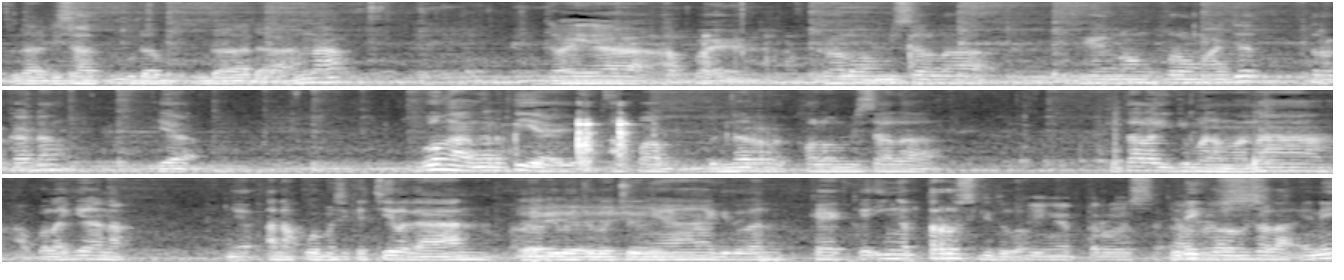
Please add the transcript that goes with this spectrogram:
udah di saat udah udah ada anak kayak apa ya kalau misalnya kayak nongkrong aja terkadang ya gue nggak ngerti ya apa bener kalau misalnya kita lagi ke mana-mana apalagi anak anak gue masih kecil kan Oh, lagi iya, lucu-lucunya gitu kan kayak keinget terus gitu loh inget terus jadi kalau misalnya ini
